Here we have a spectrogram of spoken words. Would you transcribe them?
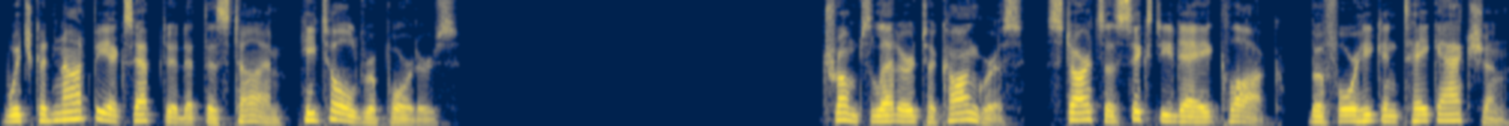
which could not be accepted at this time, he told reporters. Trump's letter to Congress starts a 60-day clock before he can take action,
